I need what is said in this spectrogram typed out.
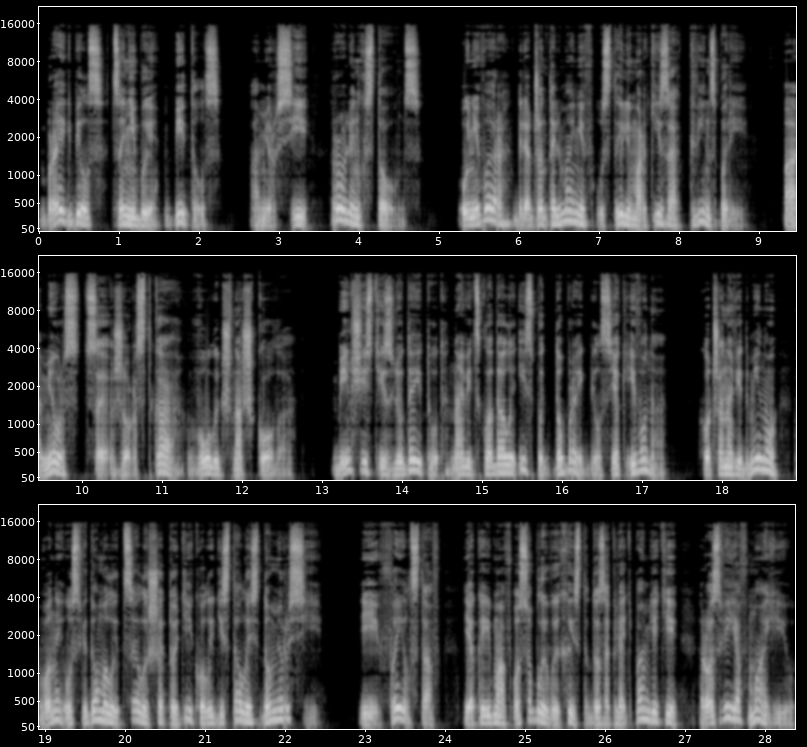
Брейкбілз це ніби Бітлз, а Мюрс і Ролінг Стоунс. Універ для джентльменів у стилі маркіза Квінсбері, а Мюрс це жорстка вулична школа. Більшість із людей тут навіть складали іспит до Брейкбілз, як і вона, хоча, на відміну, вони усвідомили це лише тоді, коли дістались до Мюрсі, і Фейлстав, який мав особливий хист до заклять пам'яті, розвіяв магію,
